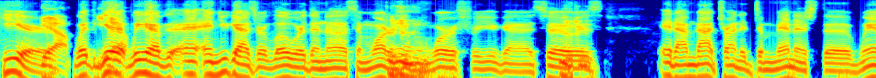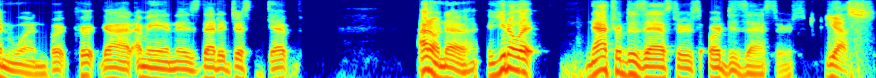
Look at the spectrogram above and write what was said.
Here, Yeah, what yeah. yeah, we have, and, and you guys are lower than us, and water's even Mhm. worse for you guys. So Mhm. is and I'm not trying to diminish the win one, but cook God, I mean, is that it just depth? I don't know. You know what? Natural disasters are disasters, yes,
